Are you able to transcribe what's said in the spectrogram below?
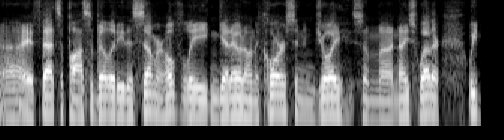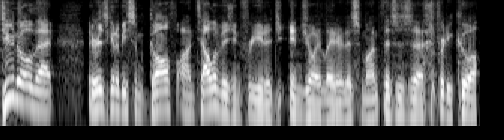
Uh, if that's a possibility this summer, hopefully you can get out on the course and enjoy some uh, nice weather. We do know that there is going to be some golf on television for you to j- enjoy later this month. This is uh, pretty cool.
